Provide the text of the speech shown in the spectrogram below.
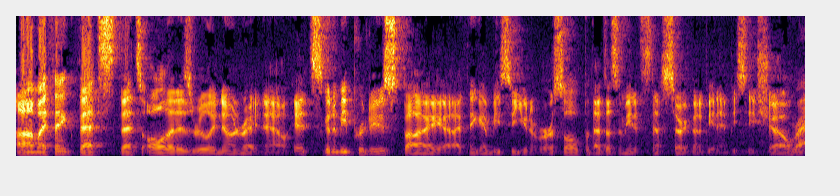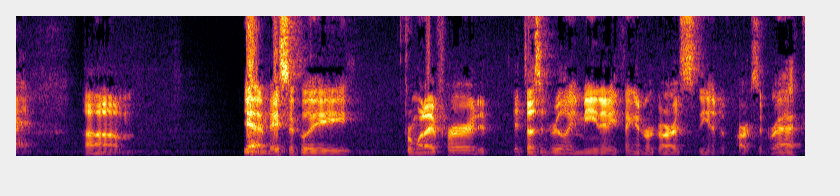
um, I think that's that's all that is really known right now. It's going to be produced by uh, I think NBC Universal, but that doesn't mean it's necessarily going to be an NBC show. Right. Um, yeah, and basically, from what I've heard, it, it doesn't really mean anything in regards to the end of Parks and Rec.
